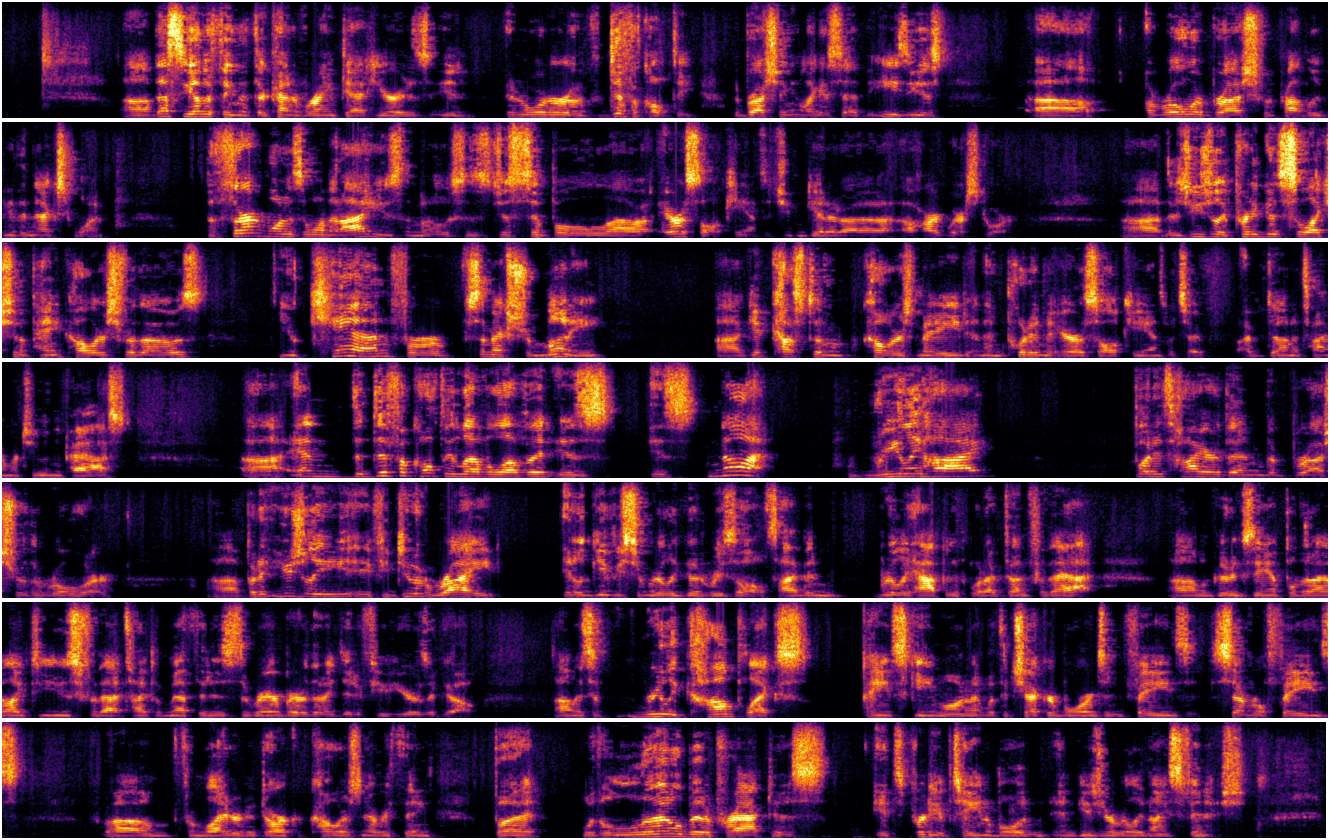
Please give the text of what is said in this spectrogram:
Uh, that's the other thing that they're kind of ranked at here is, in order of difficulty. The brushing, like I said, the easiest. Uh, a roller brush would probably be the next one. The third one is the one that I use the most, is just simple uh, aerosol cans that you can get at a, a hardware store. Uh, there's usually a pretty good selection of paint colors for those. You can, for some extra money, uh, get custom colors made and then put into aerosol cans, which I've, I've done a time or two in the past. Uh, and the difficulty level of it is, is not really high, but it's higher than the brush or the roller. Uh, but it usually, if you do it right, it'll give you some really good results. I've been really happy with what I've done for that. Um, a good example that I like to use for that type of method is the Rare Bear that I did a few years ago. Um, it's a really complex paint scheme on it with the checkerboards and fades, several fades um, from lighter to darker colors and everything. But with a little bit of practice, it's pretty obtainable and, and gives you a really nice finish.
